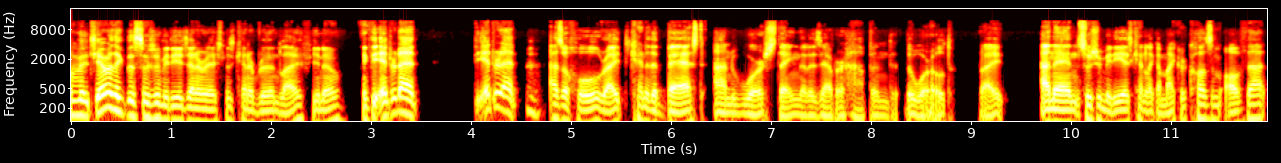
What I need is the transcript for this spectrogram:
man, do you ever think the social media generation has kind of ruined life? You know, like the internet, the internet as a whole, right? Kind of the best and worst thing that has ever happened the world, right? And then social media is kind of like a microcosm of that.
